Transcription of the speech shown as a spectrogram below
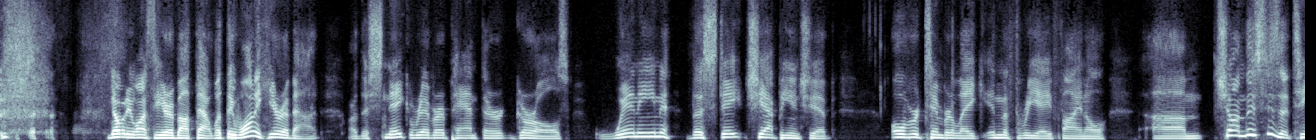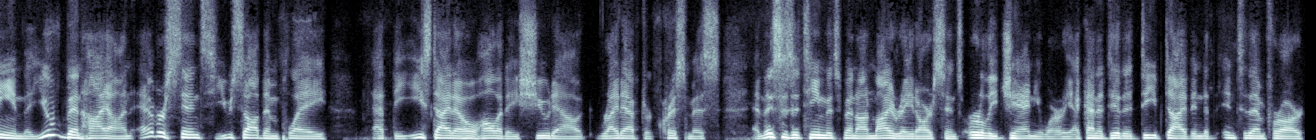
nobody wants to hear about that. What they want to hear about are the Snake River Panther girls winning the state championship over Timberlake in the 3A final. Um, Sean, this is a team that you've been high on ever since you saw them play at the East Idaho Holiday Shootout right after Christmas. And this is a team that's been on my radar since early January. I kind of did a deep dive into into them for our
